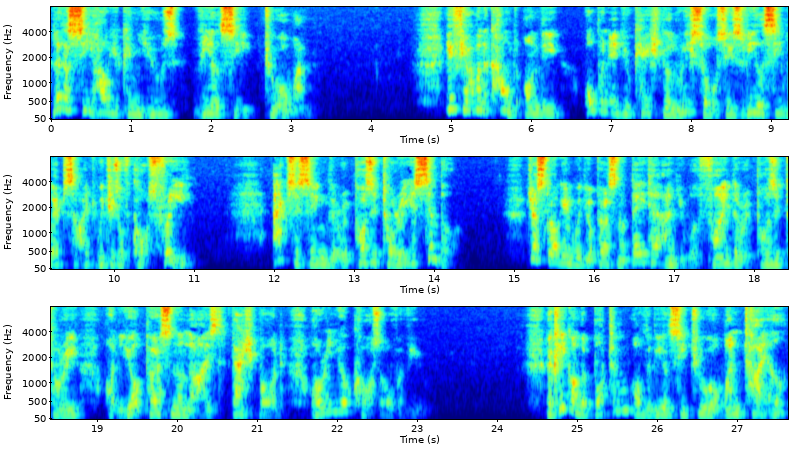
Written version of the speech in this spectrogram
Let us see how you can use VLC 201. If you have an account on the Open Educational Resources VLC website, which is of course free, accessing the repository is simple. Just log in with your personal data and you will find the repository on your personalized dashboard or in your course overview. A click on the bottom of the VLC 201 tile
